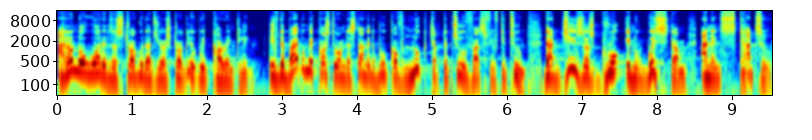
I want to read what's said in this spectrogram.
I don't know what is the struggle that you're struggling with currently. If the Bible makes us to understand in the book of Luke, chapter 2, verse 52, that Jesus grew in wisdom and in stature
